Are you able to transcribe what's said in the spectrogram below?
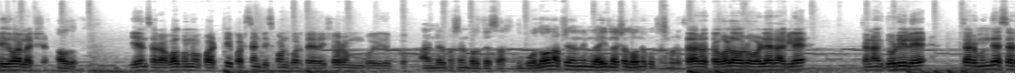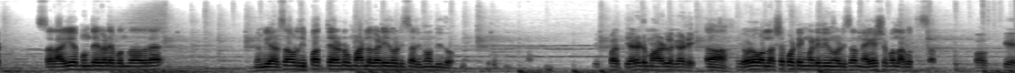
ಐದುವರೆ ಲಕ್ಷ. ಹೌದು. ಏನ್ ಸರ್ ಅವಾಗೂ ಫಾರ್ಟಿ ಪರ್ಸೆಂಟ್ ಡಿಸ್ಕೌಂಟ್ ಬರ್ತಾ ಇದೆ ಶೋರೂಮ್ಗೂ ಇದಕ್ಕೂ? ಹಂಡ್ರೆಡ್ ಪರ್ಸೆಂಟ್ ಬರುತ್ತೆ ಸರ್. ಲೋನ್ ಆಪ್ಷನ್ ನಿಮ್ಗೆ ಐದು ಲಕ್ಷ ಲೋನ್ ಕೂತ್ಕೊಂಡ್ಬಿಡುತ್ತೆ ಸರ್ ತಗೊಳ್ಳೋರು ಒಳ್ಳೇದಾಗ್ಲಿ ಚೆನ್ನಾಗಿ ದುಡಿಲಿ. ಸರ್ ಮುಂದೆ ಸರ್. ಸರ್ ಹಾಗೆ ಮುಂದೆಗಡೆ ಬಂದಾದ್ರೆ ನಿಮ್ಗೆ ಎರಡ್ ಸಾವಿರದ ಇಪ್ಪತ್ತೆರಡು ಮಾಡಲು ಗಾಡಿ ನೋಡಿ ಸರ್ ಇನ್ನೊಂದಿದು. ಇಪ್ಪತ್ತೆರಡು ಮಾಡಲ್ ಗಾಡಿ? ಹಾ ಏಳುವರೆ ಲಕ್ಷ ಕೋಟಿಂಗ್ ಮಾಡಿದೀವಿ ನೋಡಿ ಸರ್ ನೆಗೆಷಿಬಲ್ ಆಗುತ್ತೆ ಸರ್. ಓಕೆ.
